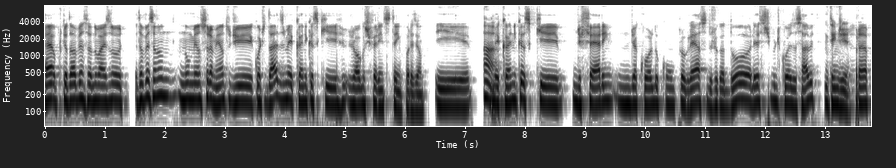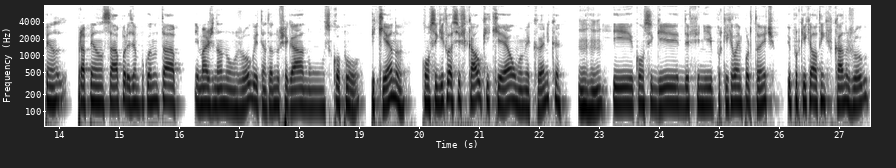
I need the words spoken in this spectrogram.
É, porque eu tava pensando mais no. Eu tava pensando no mensuramento de quantidades mecânicas que jogos diferentes têm, por exemplo. E ah. mecânicas que diferem de acordo com o progresso do jogador, esse tipo de coisa, sabe? Entendi. Pra, pra pensar, por exemplo, quando tá imaginando um jogo e tentando chegar num escopo pequeno, conseguir classificar o que, que é uma mecânica uhum. e conseguir definir por que, que ela é importante e por que, que ela tem que ficar no jogo,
